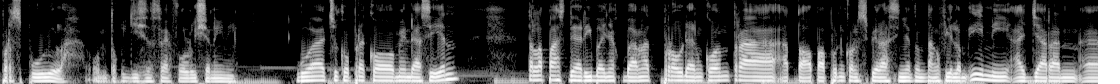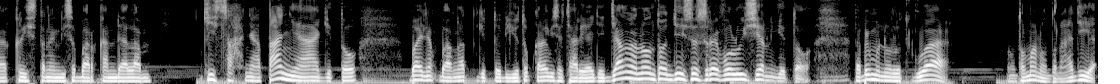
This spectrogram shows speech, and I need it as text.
per 10 lah untuk Jesus Revolution ini. Gue cukup rekomendasiin. Terlepas dari banyak banget pro dan kontra atau apa pun konspirasinya tentang film ini ajaran uh, Kristen yang disebarkan dalam kisah nyatanya gitu banyak banget gitu di YouTube kalian bisa cari aja. Jangan nonton Jesus Revolution gitu. Tapi menurut gue nonton mah nonton aja ya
